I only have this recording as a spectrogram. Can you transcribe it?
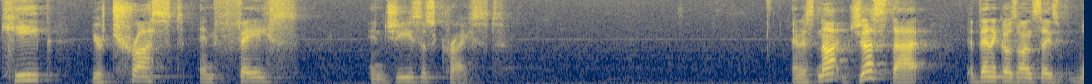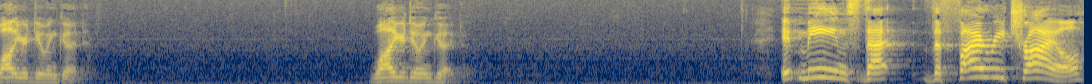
Keep your trust and faith in Jesus Christ. And it's not just that, then it goes on and says, while you're doing good. While you're doing good. It means that the fiery trial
